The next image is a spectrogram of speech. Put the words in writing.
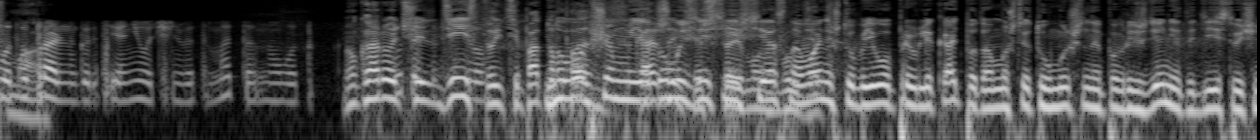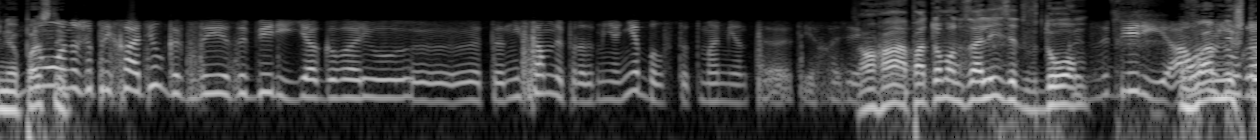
вот, вы правильно говорите, я не очень в этом это, ну вот. Ну, короче, Вот действуйте, потом Ну, в общем, я думаю, здесь есть все основания, будет. чтобы его привлекать, потому что это умышленное повреждение, это действие очень Ну, опасное. он уже приходил, говорит, «За- забери. Я говорю, э, это не со мной, правда, меня не было в тот момент, э, это я хозяйка. Ага, а потом он залезет в дом. Говорит, забери. А Вам он уже ничто не-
